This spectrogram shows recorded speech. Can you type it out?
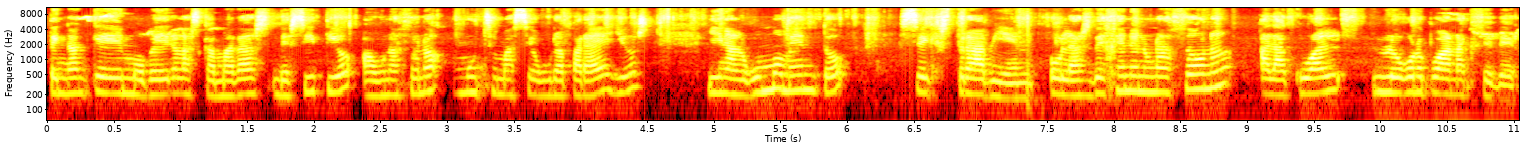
tengan que mover a las camadas de sitio a una zona mucho más segura para ellos y en algún momento se extravien o las dejen en una zona a la cual luego no puedan acceder.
